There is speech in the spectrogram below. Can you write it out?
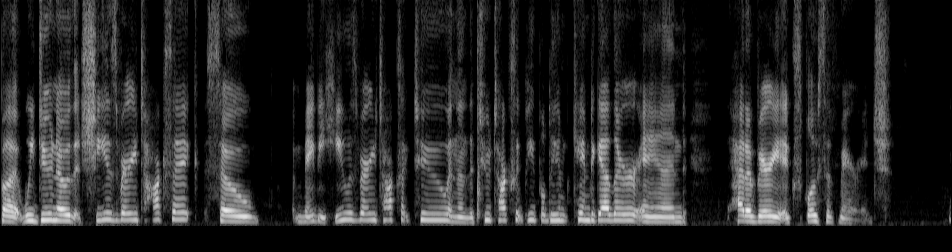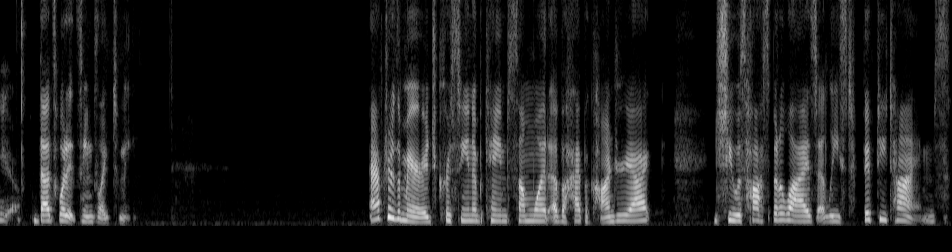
but we do know that she is very toxic. So maybe he was very toxic too. And then the two toxic people came together and had a very explosive marriage. Yeah. That's what it seems like to me. After the marriage, Christina became somewhat of a hypochondriac. She was hospitalized at least 50 times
